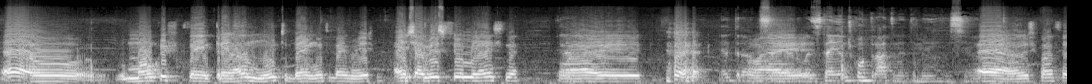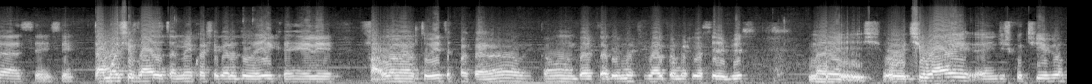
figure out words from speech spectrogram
É, o, o Moncrief tem treinado muito bem, muito bem mesmo. A gente já viu esse filme antes, né? Mas. Entrando, Mas- mas está em ano de contrato, né? Também. Esse ano. é, anos contra, sim, sim. Tá motivado também com a chegada do Aiken, ele falando no Twitter pra caramba, então deve estar bem motivado pra mostrar serviço. Mas o T.Y. é indiscutível,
